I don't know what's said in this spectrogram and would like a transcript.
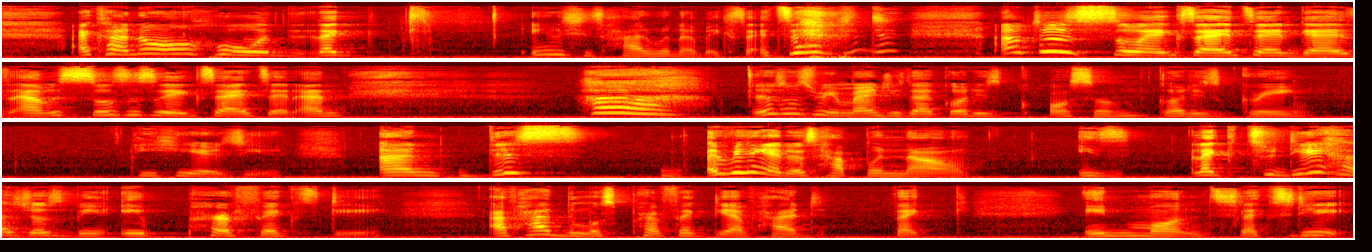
I cannot hold like English is hard when I'm excited. I'm just so excited, guys. I'm so so so excited, and I just want to remind you that God is awesome. God is great. He hears you. And this, everything that just happened now is like today has just been a perfect day. I've had the most perfect day I've had like in months. Like today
